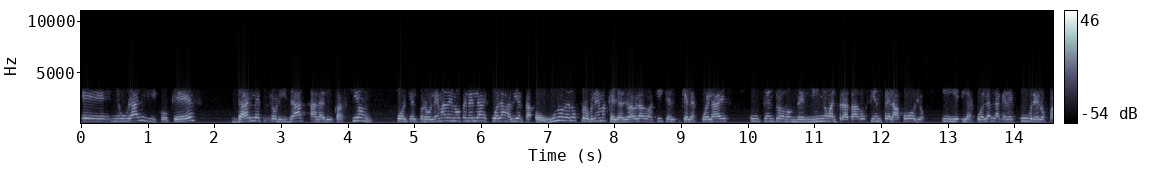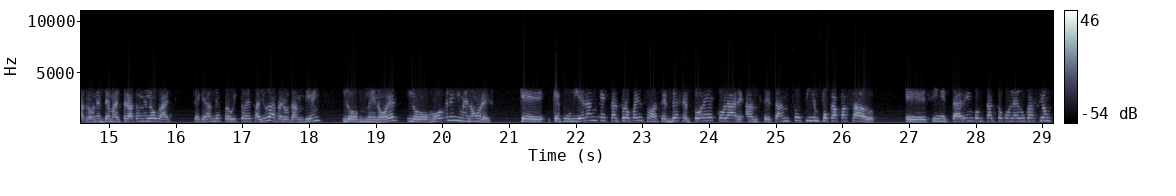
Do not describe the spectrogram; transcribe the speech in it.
eh, neurálgico que es darle prioridad a la educación porque el problema de no tener las escuelas abiertas o uno de los problemas que ya yo he hablado aquí que, la escuela es un centro donde el niño maltratado siente el apoyo y la escuela es la que descubre los patrones de maltrato en el hogar se quedan desprovistos de esa ayuda pero también los menores los jóvenes y menores que, que pudieran estar propensos a ser desertores escolares ante tanto tiempo que ha pasado eh, sin estar en contacto con la educación,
